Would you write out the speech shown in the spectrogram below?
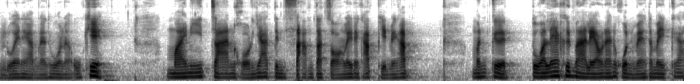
ผมด้วยนะครับนะทุกคนนะโอเค ไม้นี้จานขออนุญาตเป็น 3 ตัด 2 เลยนะครับเห็นไหมครับ มันเกิด ตัวแรกขึ้นมาแล้วนะทุกคนเห็นไหมทำไมกล้า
